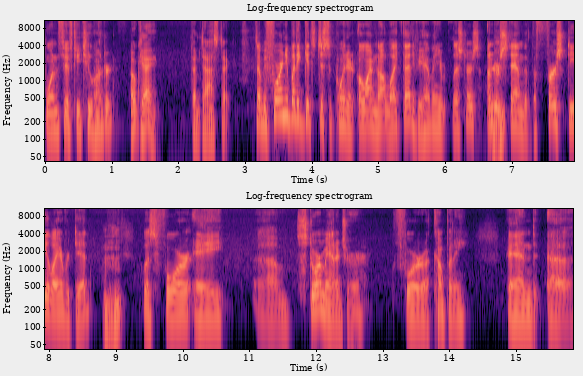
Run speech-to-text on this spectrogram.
150, 200. Okay. Fantastic. Now, before anybody gets disappointed, oh, I'm not like that. If you have any listeners, mm-hmm. understand mm-hmm. that the first deal I ever did mm-hmm. was for a um, store manager for a company, and uh,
